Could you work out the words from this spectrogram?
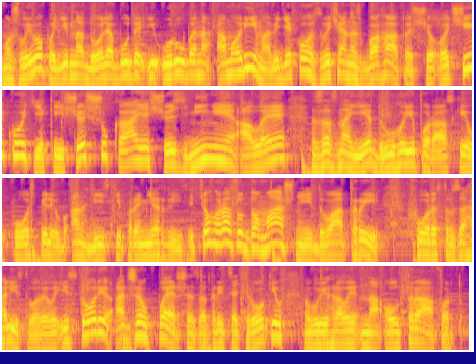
Можливо, подібна доля буде і у Рубена Аморіма, від якого, звичайно ж, багато що очікують, який щось шукає, щось змінює, але зазнає другої поразки в поспіль в англійській прем'єр-лізі. Цього разу домашньої 2-3. Форест взагалі створили історію, адже вперше за 30 років виграли на Олд Траффорд.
